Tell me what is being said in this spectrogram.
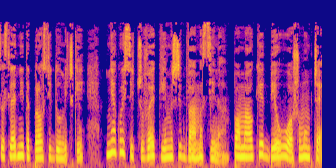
със следните прости думички. Някой си човек имаше двама сина. По-малкият бил лошо момче.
